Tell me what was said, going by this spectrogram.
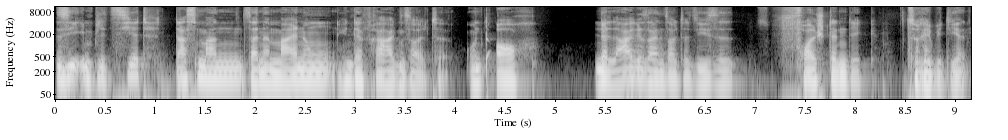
sie impliziert, dass man seine Meinung hinterfragen sollte und auch in der Lage sein sollte, diese vollständig zu revidieren.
